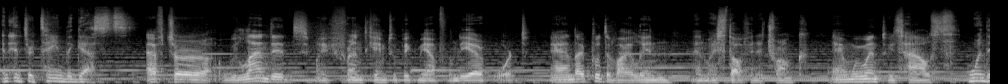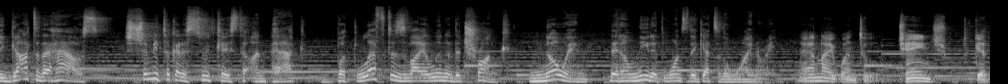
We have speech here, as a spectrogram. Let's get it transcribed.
and entertain the guests. After we landed, my friend came to pick me up from the airport, and I put the violin and my stuff in a trunk, and we went to his house. When they got to the house, Shimi took out a suitcase to unpack, but left his violin in the trunk, knowing that he'll need it once they get to the winery. And I went to change to get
